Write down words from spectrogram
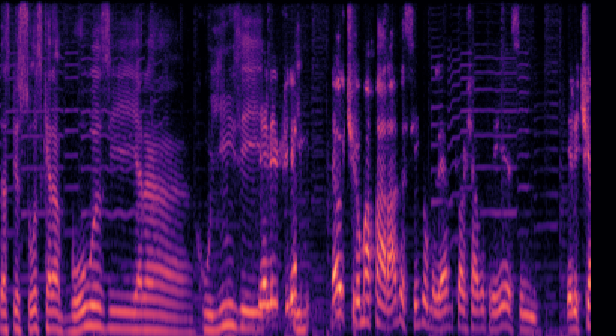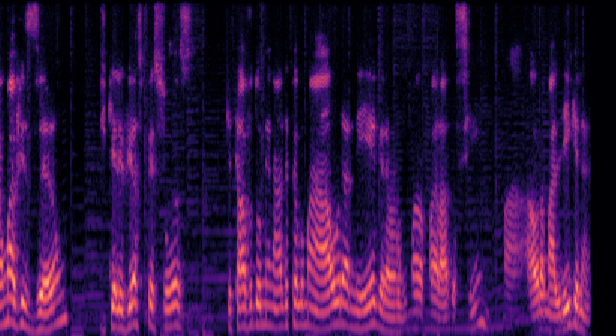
das pessoas que eram boas e era ruins e. ele via. E... Não, tinha uma parada assim que eu me lembro que eu achava triste, assim. Ele tinha uma visão de que ele via as pessoas que estavam dominadas por uma aura negra, alguma parada assim, uma aura maligna,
